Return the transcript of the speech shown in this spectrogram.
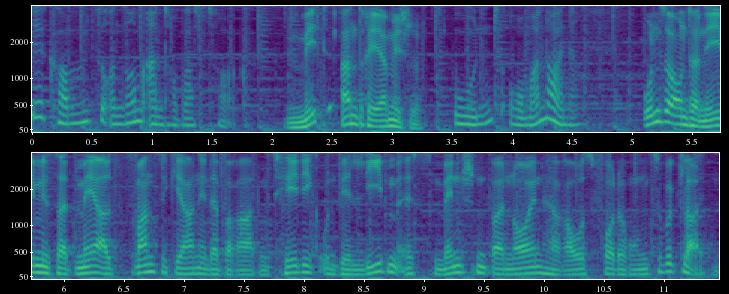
willkommen zu unserem Anthropos Talk. Mit Andrea Michel. Und Roman Neuner. Unser Unternehmen ist seit mehr als 20 Jahren in der Beratung tätig und wir lieben es, Menschen bei neuen Herausforderungen zu begleiten.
